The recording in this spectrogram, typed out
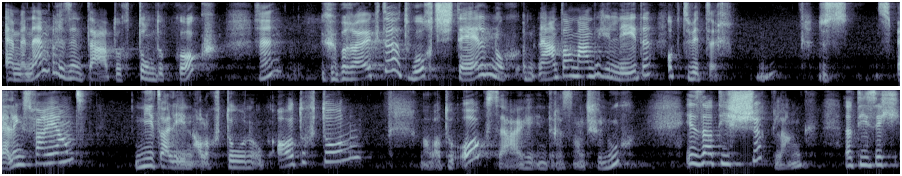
M&M-presentator Tom de Kok hè, gebruikte het woord stijl nog een aantal maanden geleden op Twitter. Dus spellingsvariant, niet alleen allochtonen, ook autochtonen. Maar wat we ook zagen, interessant genoeg, is dat die sh-klank dat die zich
